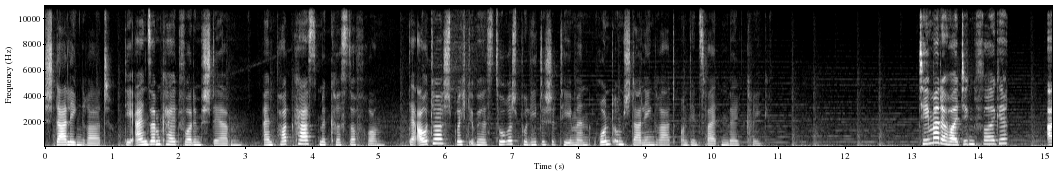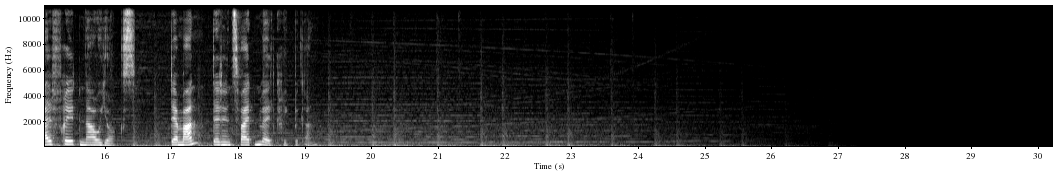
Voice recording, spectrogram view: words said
Stalingrad. Die Einsamkeit vor dem Sterben. Ein Podcast mit Christoph Romm. Der Autor spricht über historisch-politische Themen rund um Stalingrad und den Zweiten Weltkrieg. Thema der heutigen Folge: Alfred Naujoks. Der Mann, der den Zweiten Weltkrieg begann.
